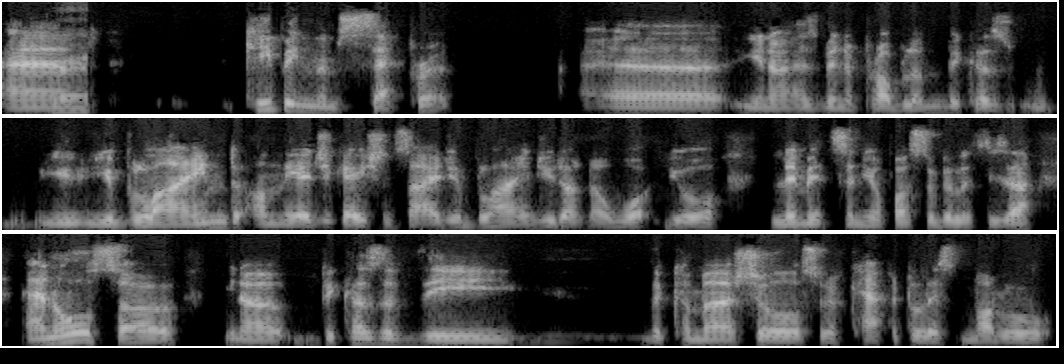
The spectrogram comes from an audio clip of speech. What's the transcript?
And right keeping them separate uh, you know has been a problem because you you're blind on the education side you're blind you don't know what your limits and your possibilities are and also you know because of the the commercial sort of capitalist model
